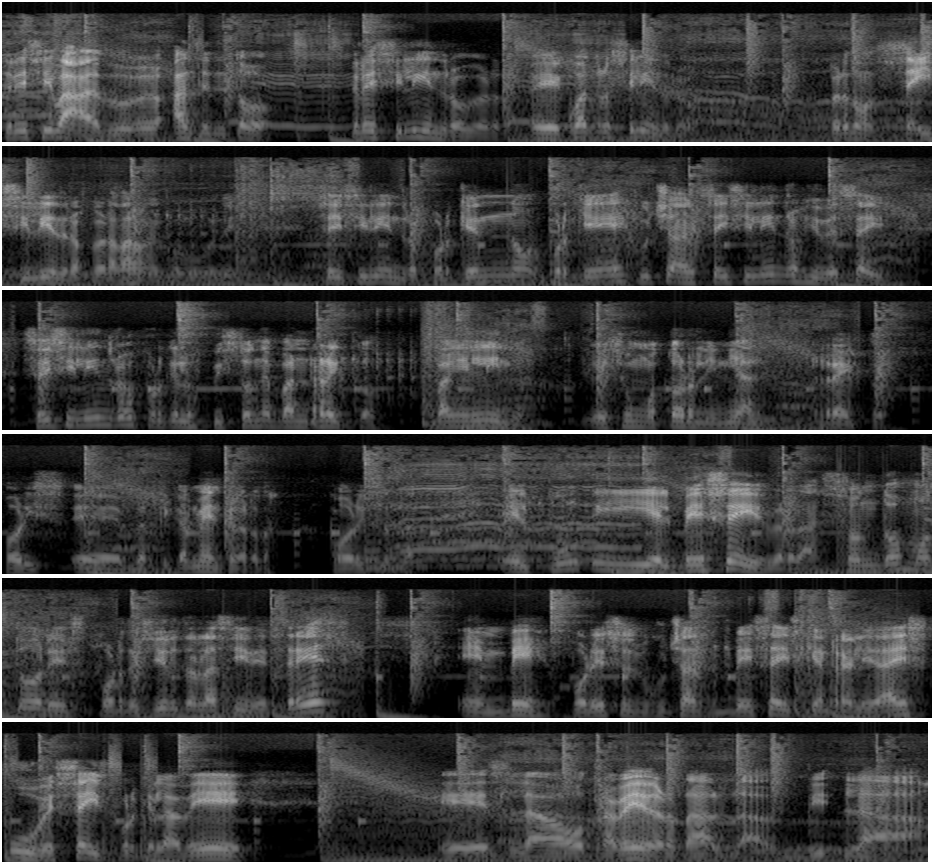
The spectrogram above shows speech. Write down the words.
Tres y va, antes de todo. Tres cilindros, ¿verdad? Eh, cuatro cilindros. Perdón, seis cilindros, ¿verdad? Me confundí. Seis cilindros. ¿Por qué no? Porque escuchar seis cilindros y V6. Seis cilindros porque los pistones van rectos, van en línea. Es un motor lineal, recto, eh, verticalmente, ¿verdad? Horizontal. El y el V6, ¿verdad? Son dos motores, por decirlo así, de 3 en B. Por eso escuchas V6, que en realidad es V6, porque la B es la otra B, ¿verdad? La,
